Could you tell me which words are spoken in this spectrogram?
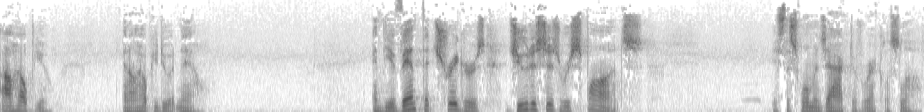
I'll help you, and I'll help you do it now. And the event that triggers Judas's response is this woman's act of reckless love.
